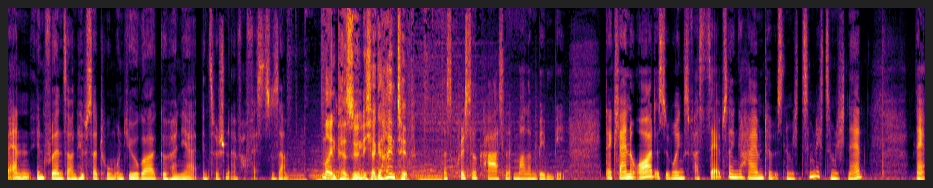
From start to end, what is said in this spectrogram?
denn Influencer und Hipstertum und Yoga gehören ja inzwischen einfach fest zusammen. Mein persönlicher Geheimtipp. Das Crystal Castle in Malambimbi. Der kleine Ort ist übrigens fast selbst ein Geheimtipp, ist nämlich ziemlich, ziemlich nett. Naja,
